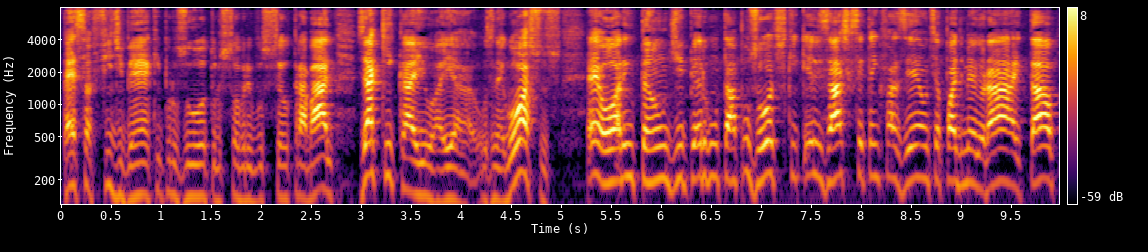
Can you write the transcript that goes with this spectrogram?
peça feedback para os outros sobre o seu trabalho. Já que caiu aí a, os negócios, é hora então de perguntar para os outros o que, que, eles acham que você tem que fazer, onde você pode melhorar e tal.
